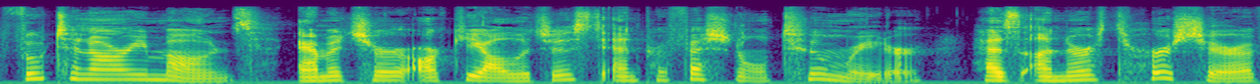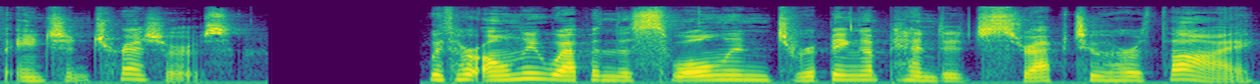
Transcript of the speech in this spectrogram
Futanari Moans, amateur archaeologist and professional tomb raider, has unearthed her share of ancient treasures. With her only weapon the swollen, dripping appendage strapped to her thigh,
